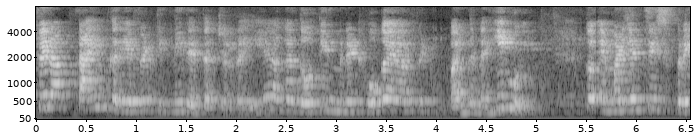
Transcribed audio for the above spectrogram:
फिर आप टाइम करिए फिट कितनी देर तक चल रही है? अगर दो तीन मिनट हो गए और फिट बंद नहीं हुई तो इमरजेंसी स्प्रे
